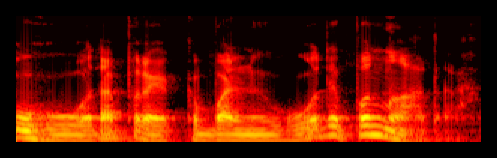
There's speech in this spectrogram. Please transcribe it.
угода, проект кабальної угоди по надрах.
